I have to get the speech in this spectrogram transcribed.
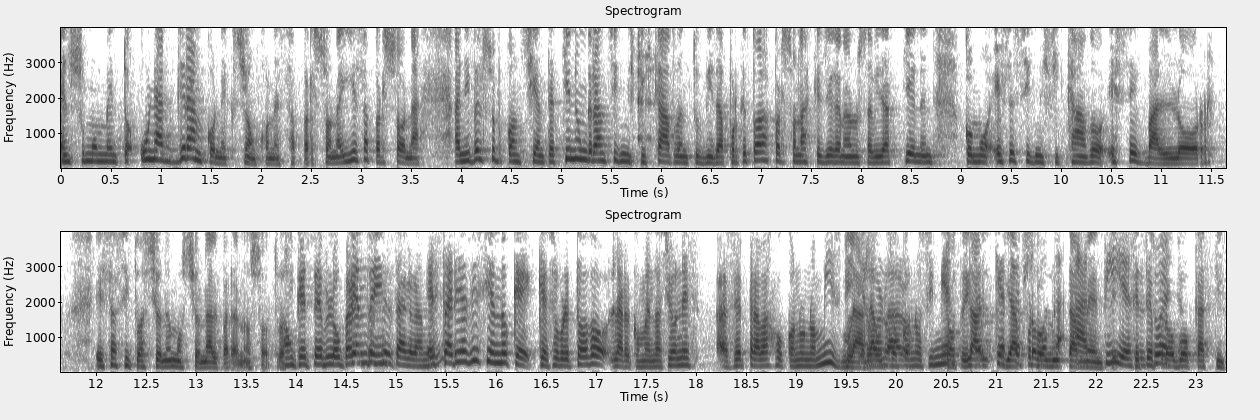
en su momento una gran conexión con esa persona. Y esa persona a nivel subconsciente tiene un gran significado en tu vida porque todas las personas que llegan a nuestra vida tienen como ese significado, ese valor, esa situación emocional para nosotros. Aunque te bloqueen de Instagram. ¿eh? Estarías diciendo que, que sobre todo la recomendación es hacer trabajo con uno mismo, Claro, el autoconocimiento y Total ver qué y te provoca a absolutamente, qué ese te sueño. provoca a ti.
